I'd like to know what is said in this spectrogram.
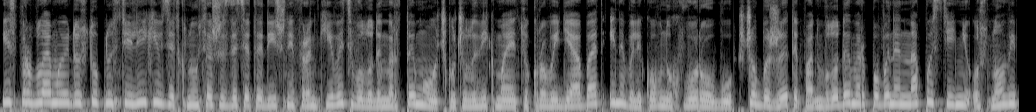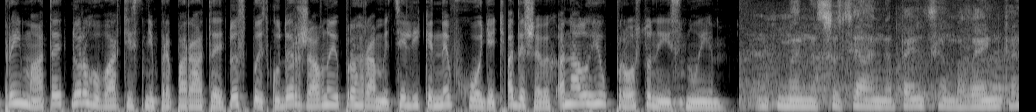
Із проблемою доступності ліків зіткнувся 60-річний франківець Володимир Тимочко. Чоловік має цукровий діабет і невиліковну хворобу. Щоб жити, пан Володимир повинен на постійній основі приймати дороговартісні препарати. До списку державної програми ці ліки не входять, а дешевих аналогів просто не існує. У мене соціальна пенсія маленька.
